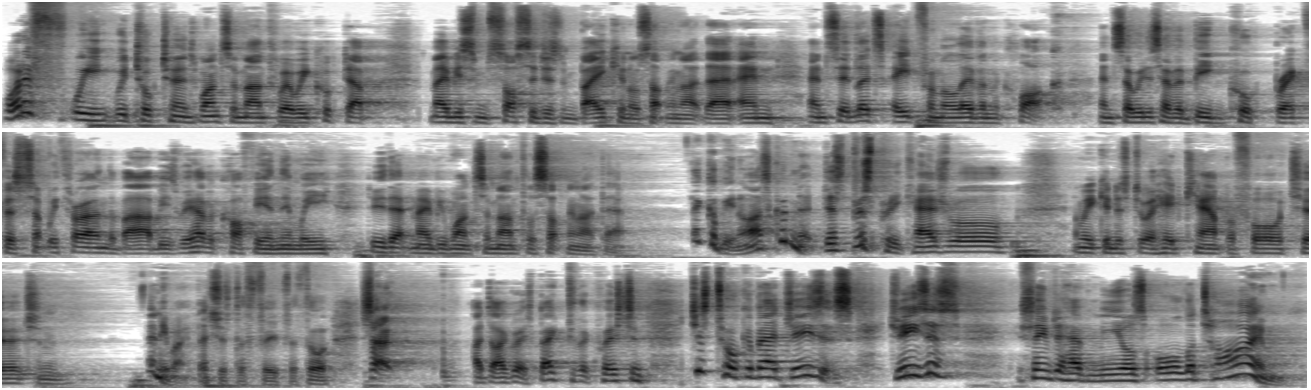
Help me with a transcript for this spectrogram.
What if we, we took turns once a month where we cooked up maybe some sausages and bacon or something like that and, and said, let's eat from 11 o'clock? And so we just have a big cooked breakfast, we throw in the barbies, we have a coffee, and then we do that maybe once a month or something like that. That could be nice, couldn't it? Just, just pretty casual, and we can just do a head count before church and Anyway, that's just a food for thought. So, I digress. Back to the question. Just talk about Jesus. Jesus seemed to have meals all the time.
